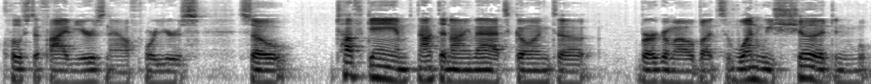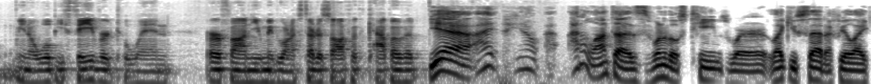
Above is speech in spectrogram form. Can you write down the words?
close to five years now, four years. So tough game, not denying that, going to Bergamo, but one we should and you know will be favored to win. Irfan, you maybe want to start us off with a cap of it. Yeah, I you know Atalanta is one of those teams where, like you said, I feel like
